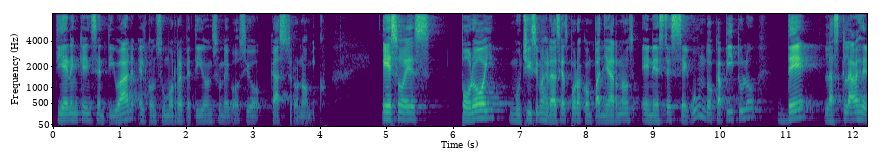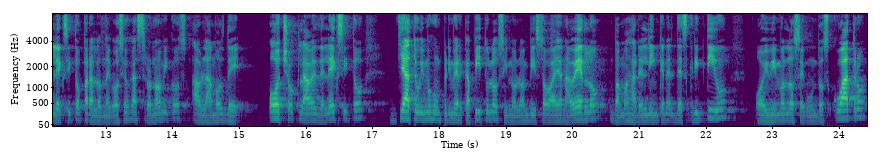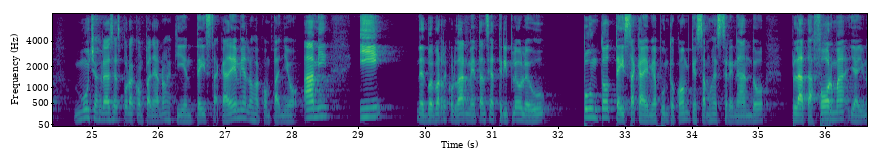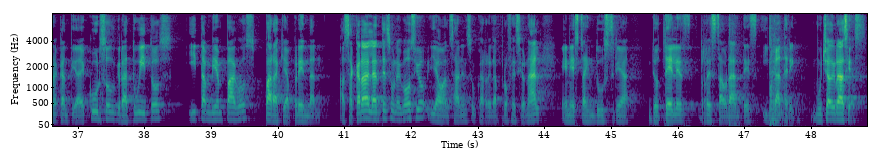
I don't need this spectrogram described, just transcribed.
tienen que incentivar el consumo repetido en su negocio gastronómico. Eso es por hoy. Muchísimas gracias por acompañarnos en este segundo capítulo de las claves del éxito para los negocios gastronómicos. Hablamos de ocho claves del éxito. Ya tuvimos un primer capítulo, si no lo han visto vayan a verlo. Vamos a dejar el link en el descriptivo. Hoy vimos los segundos cuatro. Muchas gracias por acompañarnos aquí en Taste Academia. Los acompañó Ami y les vuelvo a recordar, métanse a www.tasteacademia.com que estamos estrenando plataforma y hay una cantidad de cursos gratuitos y también pagos para que aprendan a sacar adelante su negocio y avanzar en su carrera profesional en esta industria de hoteles, restaurantes y catering. Muchas gracias.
